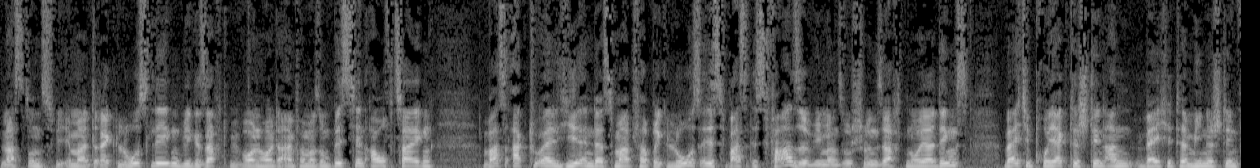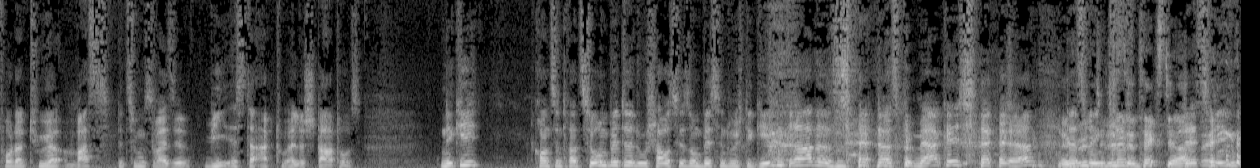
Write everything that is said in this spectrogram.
lasst uns wie immer direkt loslegen. Wie gesagt, wir wollen heute einfach mal so ein bisschen aufzeigen, was aktuell hier in der Smartfabrik los ist. Was ist Phase, wie man so schön sagt, neuerdings. Welche Projekte stehen an, welche Termine stehen vor der Tür, was bzw. wie ist der aktuelle Status. Niki, Konzentration bitte, du schaust hier so ein bisschen durch die Gegend gerade, das, das bemerke ich. ja. Deswegen, liest den Text ja deswegen,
